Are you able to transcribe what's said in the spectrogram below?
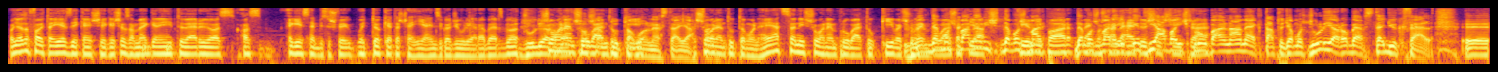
vagy az a fajta érzékenység és az a megjelenítő erő, az, az egészen biztos, hogy tökéletesen hiányzik a Julia Robertsből. Julia soha Roberts nem próbáltuk tudta ki, volna ezt eljátszani. Soha nem tudta volna eljátszani, soha nem próbáltuk ki, vagy soha nem de most már nem is, de most már, de most már egyébként hiába is sincs rá. próbálná meg. Tehát, hogyha most Julia Roberts tegyük fel, ö,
